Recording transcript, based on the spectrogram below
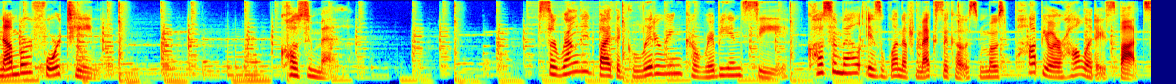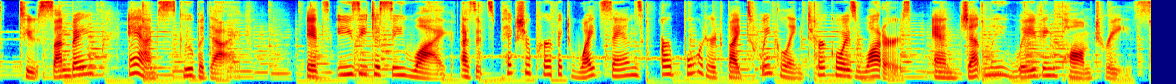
Number 14. Cozumel. Surrounded by the glittering Caribbean Sea, Cozumel is one of Mexico's most popular holiday spots to sunbathe and scuba dive. It's easy to see why, as its picture-perfect white sands are bordered by twinkling turquoise waters and gently waving palm trees.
